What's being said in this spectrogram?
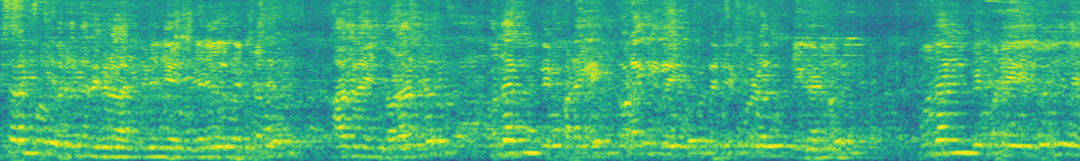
சிறப்பு விருந்தினர்களால் இனிதே நிறைவு பெற்றது அதனைத் தொடர்ந்து முதல் விற்பனையை தொடங்கி வைத்து பெற்றுக்கொள்ளும் நிகழ்வு முதல் விற்பனையில் இருந்து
